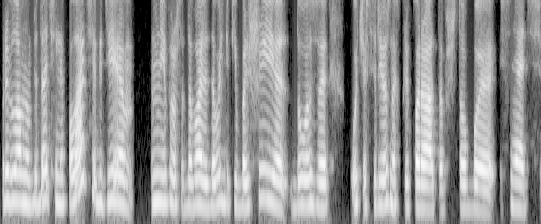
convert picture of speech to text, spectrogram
провела в наблюдательной палате, где мне просто давали довольно-таки большие дозы очень серьезных препаратов, чтобы снять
